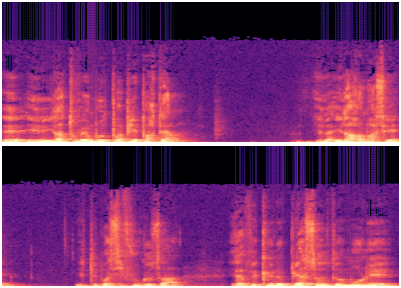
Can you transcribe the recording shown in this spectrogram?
et, il a trouvé un bout de papier par terre. Il a, il a ramassé, il n'était pas si fou que ça, et avec une pièce de monnaie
